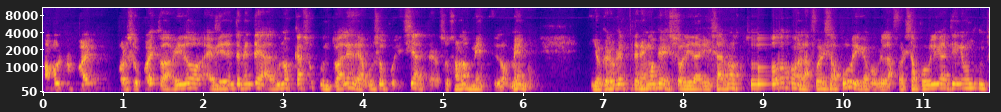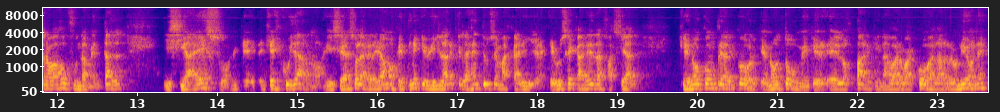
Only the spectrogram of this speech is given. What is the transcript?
por, supuesto, por supuesto, ha habido evidentemente algunos casos puntuales de abuso policial, pero esos son los, los menos. Yo creo que tenemos que solidarizarnos todos con la fuerza pública, porque la fuerza pública tiene un, un trabajo fundamental y si a eso, que, que, es cuidarnos, y si a eso le agregamos que tiene que vigilar que la gente use mascarilla, que use careta facial, que no compre alcohol, que no tome, que en los parques, las barbacoas, las reuniones,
